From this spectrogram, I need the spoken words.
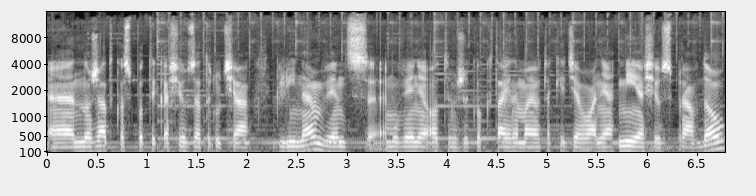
e, no, rzadko spotyka się zatrucia glinem, więc e, mówienie o tym, że koktajle mają takie działania mija się z prawdą.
